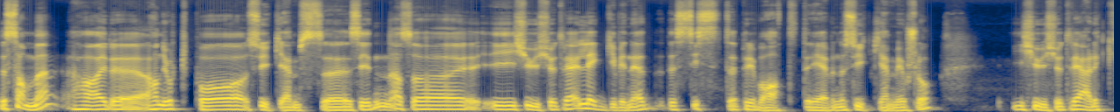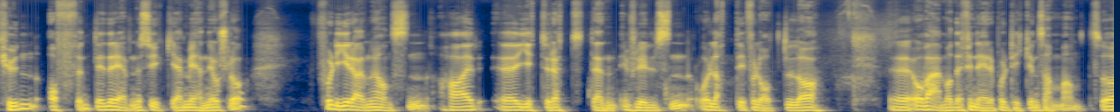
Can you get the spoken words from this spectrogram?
Det samme har eh, han gjort på sykehjemssiden. Altså, I 2023 legger vi ned det siste privatdrevne sykehjemmet i Oslo. I 2023 er det kun offentlig drevne sykehjem igjen i Oslo. Fordi Raymond Johansen har eh, gitt Rødt den innflytelsen og latt de få lov til å, eh, å være med å definere politikken sammen med han. Så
